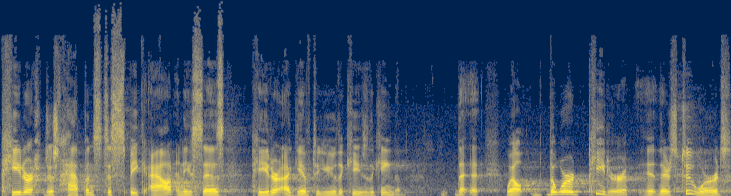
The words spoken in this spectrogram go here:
Peter just happens to speak out and he says, Peter, I give to you the keys of the kingdom. That, well, the word Peter, it, there's two words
